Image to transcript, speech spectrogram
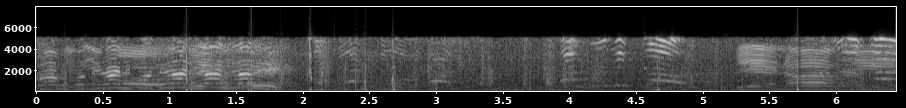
Vamos, Poti, dale, Poti, dale, dale, dale. Bien, Andy.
